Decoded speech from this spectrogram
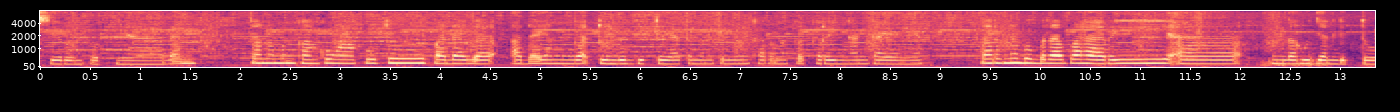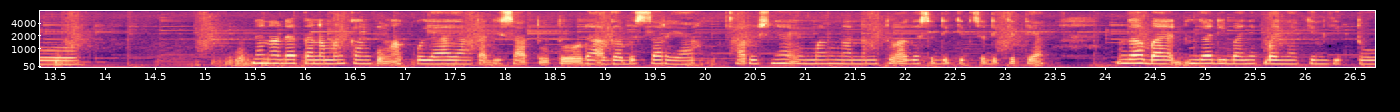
si rumputnya. Dan tanaman kangkung aku tuh pada gak ada yang gak tumbuh gitu ya teman-teman karena kekeringan kayaknya. Karena beberapa hari uh, enggak hujan gitu. Dan ada tanaman kangkung aku ya yang tadi satu tuh udah agak besar ya harusnya emang nanam tuh agak sedikit-sedikit ya. Enggak enggak dibanyak-banyakin gitu.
